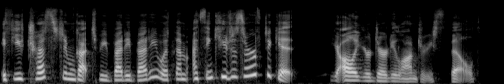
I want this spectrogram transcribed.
if you trusted him, got to be buddy buddy with them, I think you deserve to get all your dirty laundry spilled.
